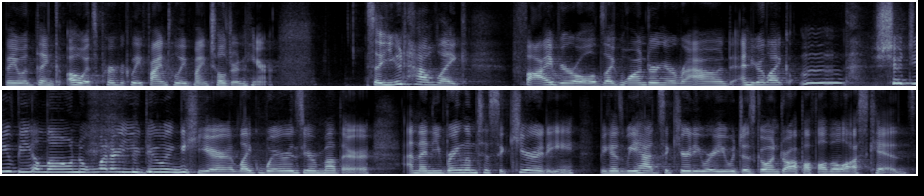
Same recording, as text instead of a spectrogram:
they would think, oh, it's perfectly fine to leave my children here. So you'd have like five year olds like wandering around, and you're like, mm, should you be alone? What are you doing here? Like, where is your mother? And then you bring them to security because we had security where you would just go and drop off all the lost kids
